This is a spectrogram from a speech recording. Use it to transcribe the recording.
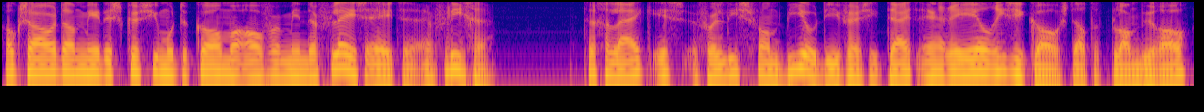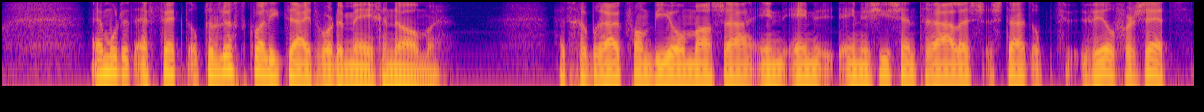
Ook zou er dan meer discussie moeten komen over minder vlees eten en vliegen. Tegelijk is verlies van biodiversiteit een reëel risico, stelt het planbureau. En moet het effect op de luchtkwaliteit worden meegenomen. Het gebruik van biomassa in energiecentrales stuit op veel verzet.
